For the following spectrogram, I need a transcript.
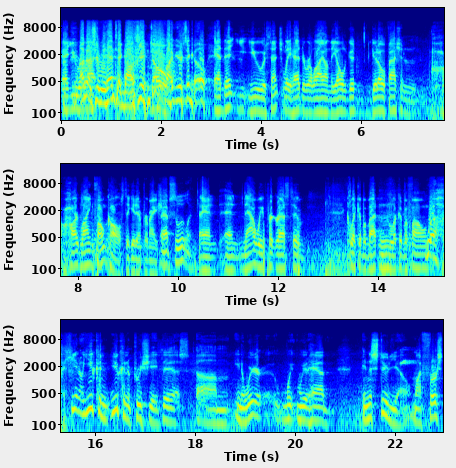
and you I'm not sure we had technology No. 25 years ago. And then you, you essentially had to rely on the old good, good old-fashioned hardline phone calls to get information. Absolutely. And and now we've progressed to click of a button, look of a phone. Well, you know, you can you can appreciate this. Um, you know, we're we we had in the studio. My first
